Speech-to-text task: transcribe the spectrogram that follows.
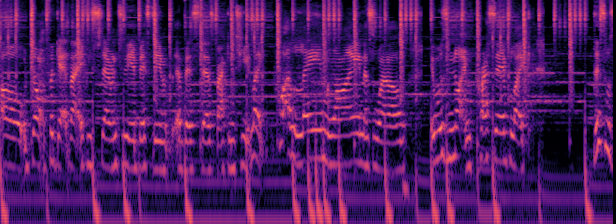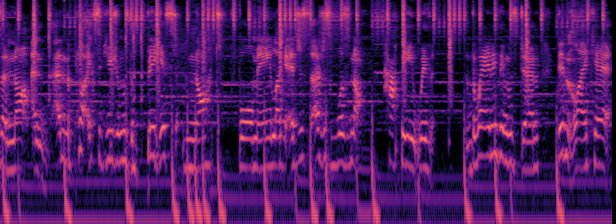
Oh, don't forget that if you stare into the abyss, the abyss stares back into you. Like, what a lame line as well. It was not impressive. Like, this was a not, and and the plot execution was the biggest not for me. Like, it just, I just was not happy with the way anything was done. Didn't like it,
